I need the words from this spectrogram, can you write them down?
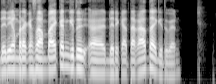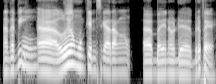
dari yang mereka sampaikan gitu eh, dari kata-kata gitu kan. Nah, tapi Hmm. eh, lu yang mungkin sekarang eh, Bayana udah berapa ya?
